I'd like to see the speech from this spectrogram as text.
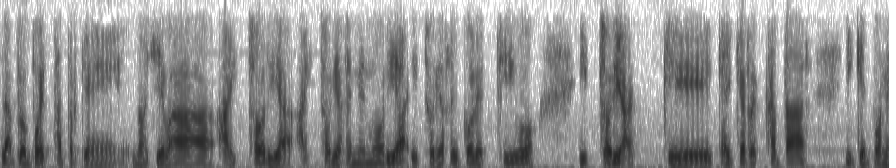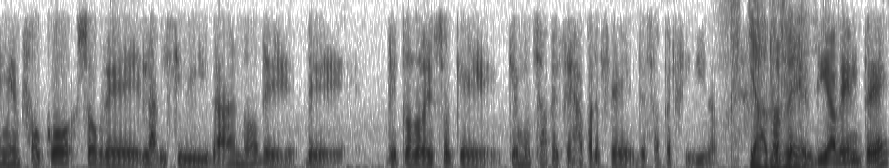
la propuesta porque nos lleva a historias, a historias de memoria, historias del colectivo, historias que, que hay que rescatar y que ponen en foco sobre la visibilidad ¿no? de, de, todo eso que, que, muchas veces aparece desapercibido. Y Entonces, el día 20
